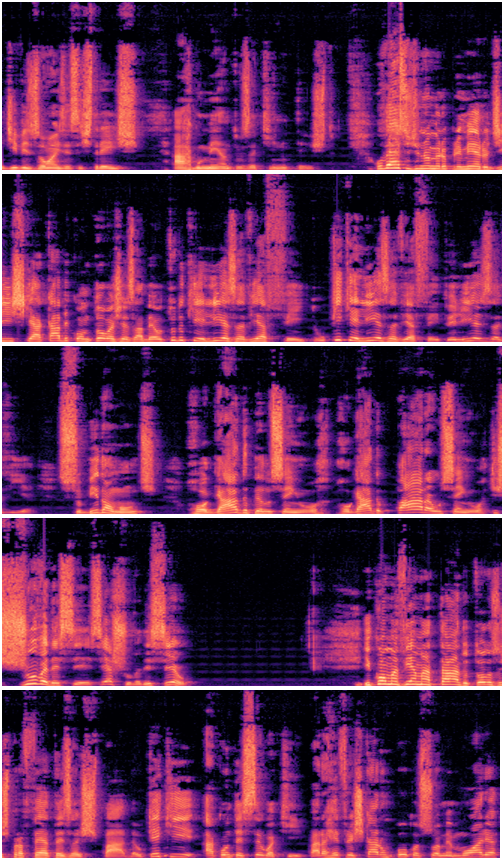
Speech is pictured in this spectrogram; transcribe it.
divisões, esses três argumentos aqui no texto. O verso de número primeiro diz que Acabe contou a Jezabel tudo o que Elias havia feito. O que, que Elias havia feito? Elias havia subido ao monte, rogado pelo Senhor, rogado para o Senhor que chuva descesse, e a chuva desceu. E como havia matado todos os profetas à espada, o que que aconteceu aqui? Para refrescar um pouco a sua memória,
